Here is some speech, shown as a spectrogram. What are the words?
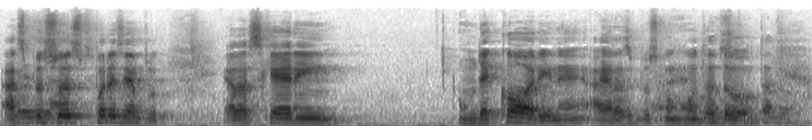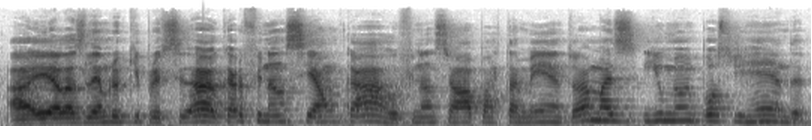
As exato. pessoas, por exemplo, elas querem um decore, né? Aí elas buscam é, um contador. contador. Aí elas lembram que precisa, ah, eu quero financiar um carro, financiar um apartamento. Ah, mas e o meu imposto de renda?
